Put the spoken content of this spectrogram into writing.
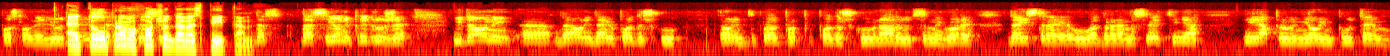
poslovne ljude. E, to upravo da hoću su, da vas pitam. Da, da se i oni pridruže i da oni, e, da oni daju podršku da oni podršku narodu Crne Gore da istraje u odbranama svetinja i apelujem i ovim putem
